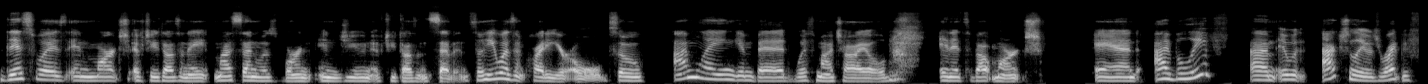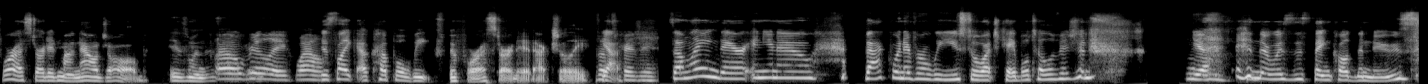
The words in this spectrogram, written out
this was in March of 2008. My son was born in June of 2007. So he wasn't quite a year old. So I'm laying in bed with my child and it's about March. And I believe um, it was actually, it was right before I started my now job is when this Oh, happened. really? Wow. Just like a couple weeks before I started, actually. That's yeah. crazy. So I'm laying there, and you know, back whenever we used to watch cable television, Yeah. and there was this thing called the news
